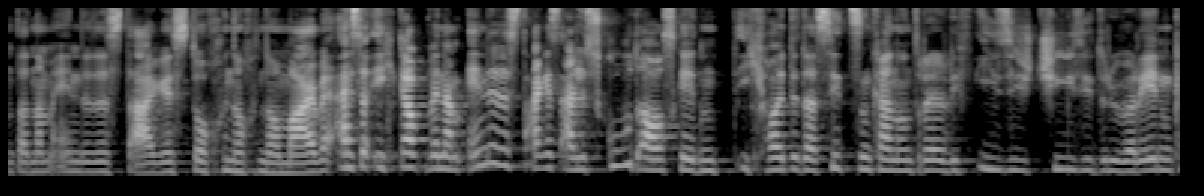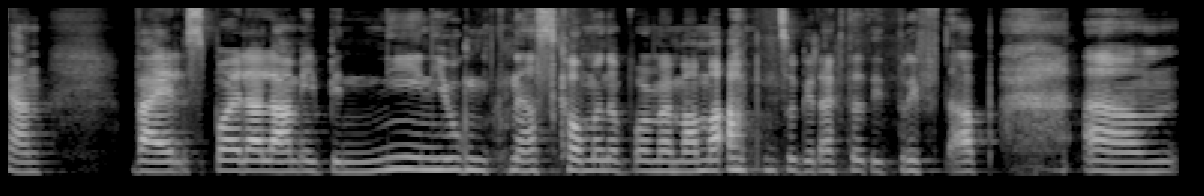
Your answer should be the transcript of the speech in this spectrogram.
und dann am Ende des Tages doch noch normal wäre. Also ich glaube, wenn am Ende des Tages alles gut ausgeht und ich heute da sitzen kann und relativ easy, cheesy drüber reden kann, weil, Spoiler-Alarm, ich bin nie in Jugendknast gekommen, obwohl meine Mama ab und zu gedacht hat, ich trifft ab. Ähm,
